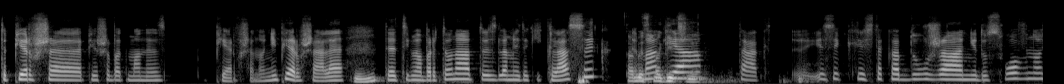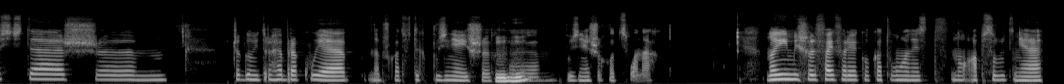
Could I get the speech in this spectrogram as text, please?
te pierwsze, pierwsze Batmany pierwsze, no nie pierwsze, ale mhm. te Tima Bartona to jest dla mnie taki klasyk. Tam jest Magia, magicznie. tak, jest jakaś taka duża niedosłowność też, czego mi trochę brakuje na przykład w tych późniejszych, mhm. późniejszych odsłonach. No i Michelle Pfeiffer jako Catwoman jest no, absolutnie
